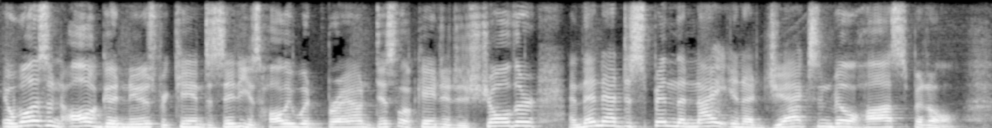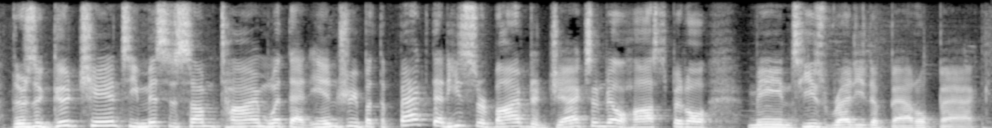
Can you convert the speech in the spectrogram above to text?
it wasn't all good news for Kansas City as Hollywood Brown dislocated his shoulder and then had to spend the night in a Jacksonville hospital. There's a good chance he misses some time with that injury, but the fact that he survived a Jacksonville hospital means he's ready to battle back.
